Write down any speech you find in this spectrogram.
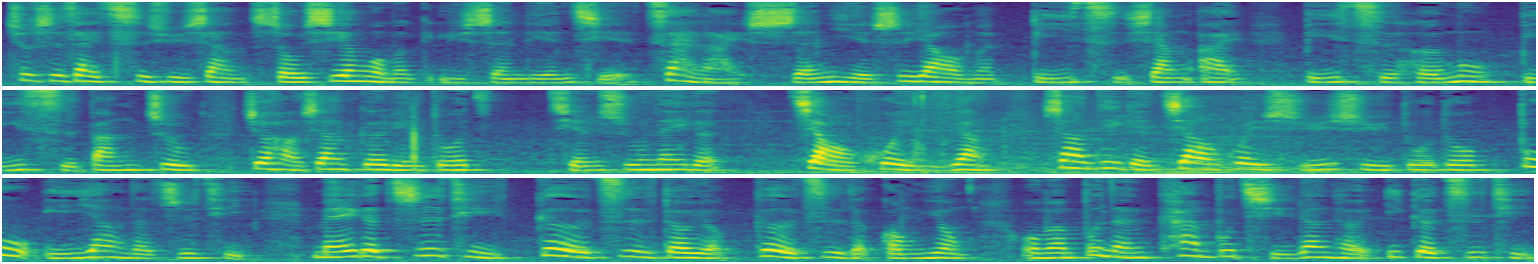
就是在次序上，首先我们与神连结，再来神也是要我们彼此相爱、彼此和睦、彼此帮助。就好像哥林多前书那个教会一样，上帝给教会许许多多不一样的肢体，每一个肢体各自都有各自的功用。我们不能看不起任何一个肢体，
